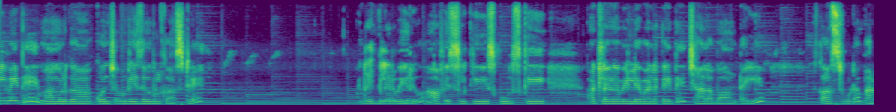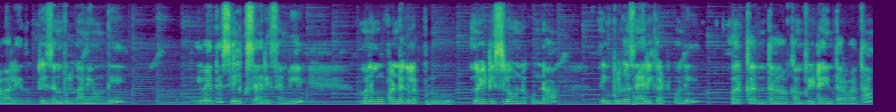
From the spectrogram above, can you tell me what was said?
ఇవైతే మామూలుగా కొంచెం రీజనబుల్ కాస్టే. రెగ్యులర్ వేరు. ఆఫీసులకి స్కూల్స్కి అట్లాగా వెళ్ళే వాళ్ళకైతే చాలా బాగుంటాయి. కాస్ట్ కూడా పర్వాలేదు. రీజనబుల్గానే ఉంది. ఇవైతే సిల్క్ శారీస్ అండి. మనము పండగలప్పుడు నైటీస్లో ఉండకుండా సింపుల్గా శారీ కట్టుకొని వర్క్ అంతా కంప్లీట్ అయిన తర్వాత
